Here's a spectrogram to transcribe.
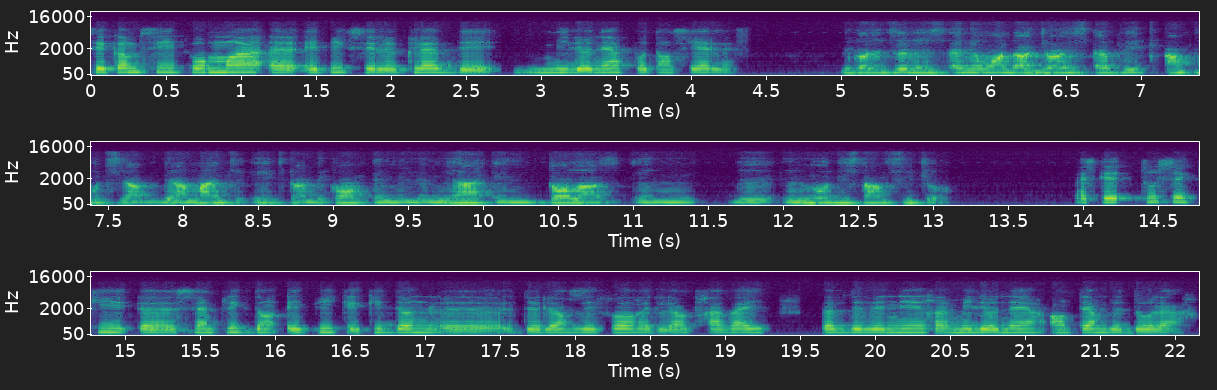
C'est comme si pour moi, Epic, c'est le club des millionnaires potentiels. Because the thing is, anyone that joins Epic and puts their, their mind to it can become a millionaire in dollars in the in no distant future. Parce que tous ceux qui euh, s'impliquent dans Epic et qui donnent euh, de leurs efforts et de leur travail peuvent devenir euh, millionnaires en termes de dollars.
